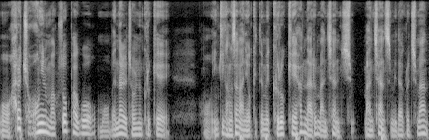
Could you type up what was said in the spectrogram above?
뭐 하루 종일 막 수업하고 뭐 맨날 저는 그렇게 어 인기 강사가 아니었기 때문에 그렇게 한 날은 많지 않지 많지 않습니다. 그렇지만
